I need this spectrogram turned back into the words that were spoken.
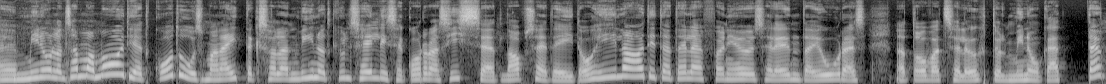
Äh, minul on samamoodi, et kodus ma näiteks olen viinud küll sellise korra sisse, et lapsed ei tohi laadida telefoni öösel enda juures, nad toovad selle õhtul minu kätte.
